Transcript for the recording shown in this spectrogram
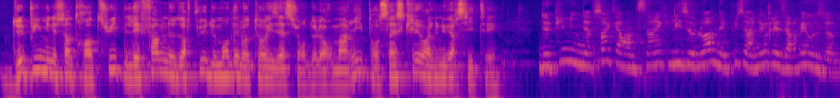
Depuis 1938, les femmes ne doivent plus demander l'autorisation de leur mari pour s'inscrire à l'université. Depuis 1945, l'isoloir n'est plus un lieu réservé aux hommes.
